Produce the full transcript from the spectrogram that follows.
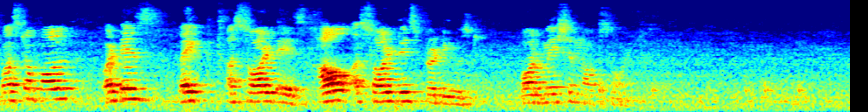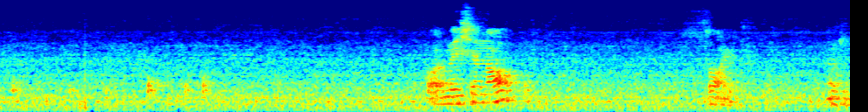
First of all, what is like a salt is, how a salt is produced, formation of salt. Formation of salt. Okay.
